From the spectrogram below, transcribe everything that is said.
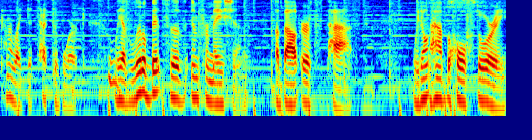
kind of like detective work. We have little bits of information about Earth's past. We don't have the whole story,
